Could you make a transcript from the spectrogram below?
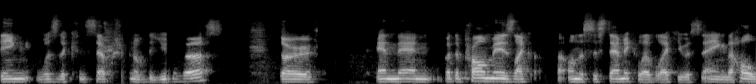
thing was the conception of the universe. So, and then, but the problem is like on the systemic level, like you were saying, the whole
